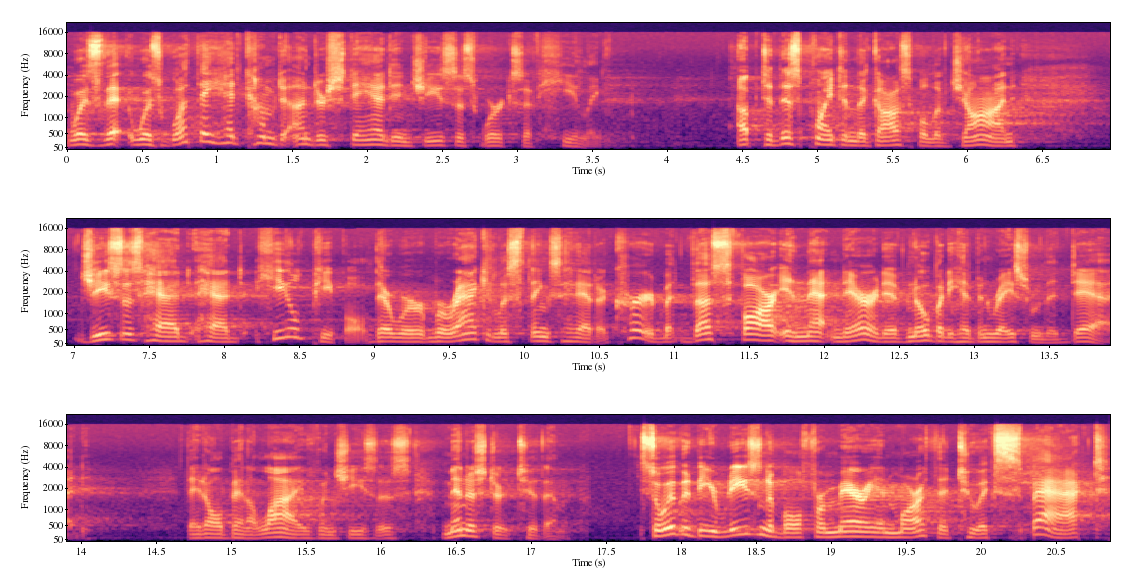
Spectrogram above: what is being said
was, that, was what they had come to understand in Jesus' works of healing. Up to this point in the Gospel of John, Jesus had, had healed people. There were miraculous things that had occurred, but thus far in that narrative, nobody had been raised from the dead. They'd all been alive when Jesus ministered to them. So it would be reasonable for Mary and Martha to expect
